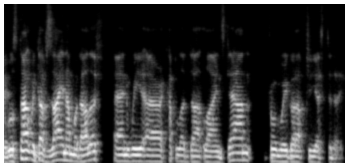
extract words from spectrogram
we'll start with Daf Zayin Amud Aleph, and we are a couple of lines down from where we got up to yesterday. It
